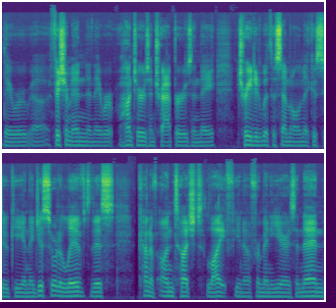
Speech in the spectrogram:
They were uh, fishermen and they were hunters and trappers and they traded with the Seminole and Miccosukee and they just sort of lived this kind of untouched life, you know, for many years. And then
